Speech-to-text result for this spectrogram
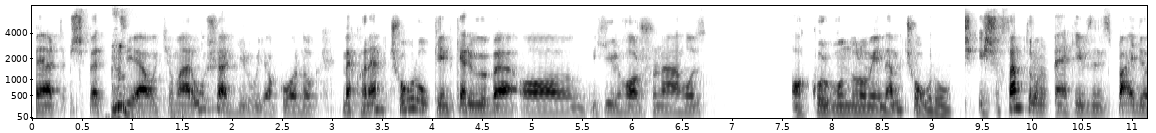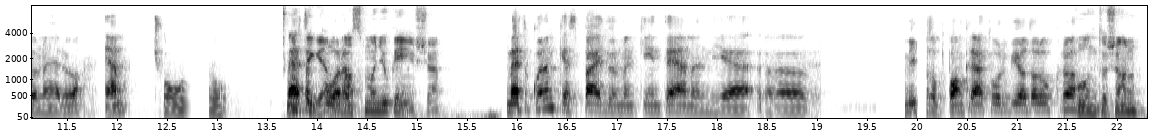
mert speciál, hogyha már újságíró gyakornok, meg ha nem csóróként kerül be a hírharsonához, akkor gondolom én nem csóró. És, és azt nem tudom elképzelni Spider-Man-ről, nem csóró. Mert hát igen, akkor, azt mondjuk én sem. Mert akkor nem kell Spider-Man-ként elmennie uh, mik azok pankrátor viadalokra. Pontosan.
